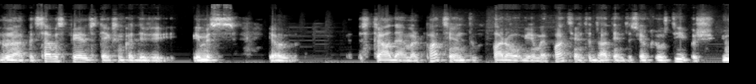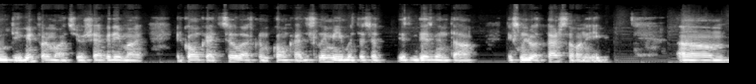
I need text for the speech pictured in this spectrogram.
runāt pēc savas pieredzes, teiksim, kad ir, ja mēs jau strādājam ar pacientu paraugiem vai pacientu datiem, tas jau kļūst īpaši jūtīga informācija, jo šajā gadījumā ir konkrēts cilvēks, kuram ir konkrēta slimība, un tas ir diezgan tā, teiksim, ļoti personīgi. Um,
